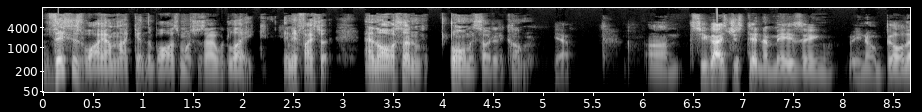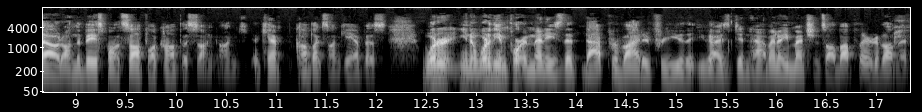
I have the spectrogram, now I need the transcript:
this is why i'm not getting the ball as much as i would like. And if i start and all of a sudden boom it started to come. Yeah. um, so you guys just did an amazing you know build out on the baseball and softball campus on on camp, complex on campus. What are you know what are the important amenities that that provided for you that you guys didn't have? I know you mentioned it's all about player development.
